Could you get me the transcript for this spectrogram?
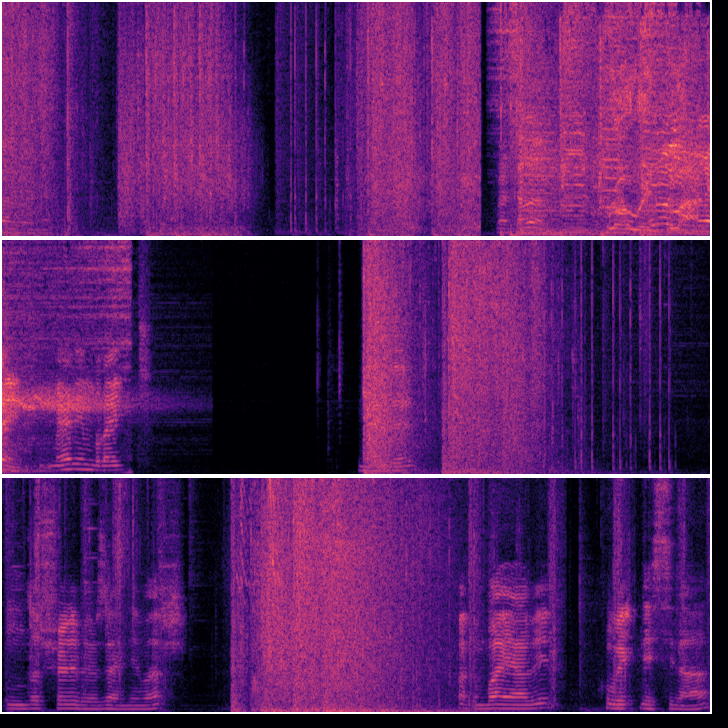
Patlar böyle. Bakalım. Blood. Black. Man in Black. Geldi. Bunda şöyle bir özelliği var. Bakın bayağı bir kuvvetli silah.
